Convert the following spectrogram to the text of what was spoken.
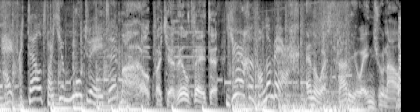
Hij vertelt wat je moet weten. Maar ook wat je wilt weten. Jurgen van den Berg. NOS Radio 1 Journaal.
